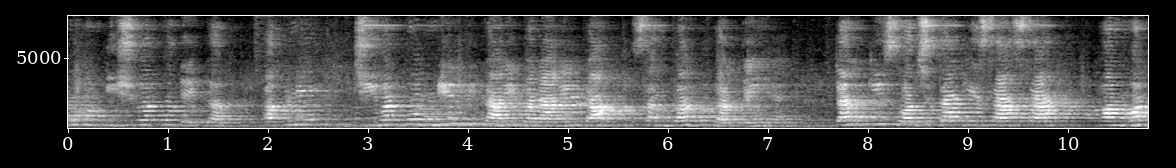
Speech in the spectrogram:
को हम ईश्वर को देकर अपने जीवन को निर्विकारी बनाने का संकल्प करते हैं। तन की स्वच्छता के साथ साथ हम मन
